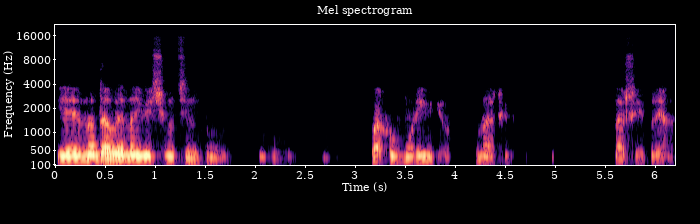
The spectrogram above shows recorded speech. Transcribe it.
І надали найвищу оцінку фаховому рівню наших, нашої бригади.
